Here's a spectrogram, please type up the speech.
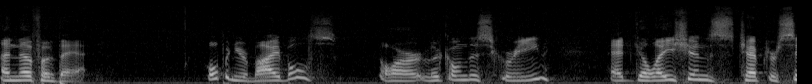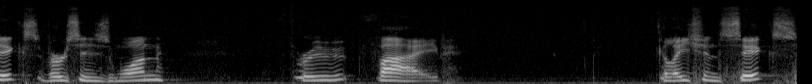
enough of that. Open your Bibles or look on the screen at Galatians chapter 6, verses 1 through 5. Galatians 6,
